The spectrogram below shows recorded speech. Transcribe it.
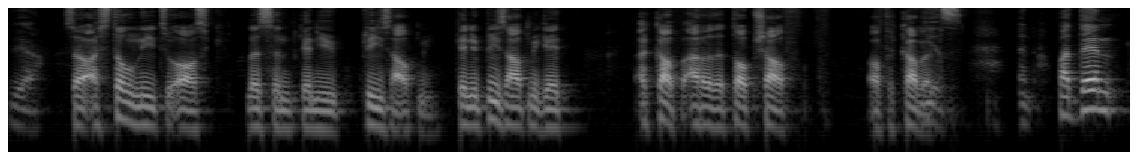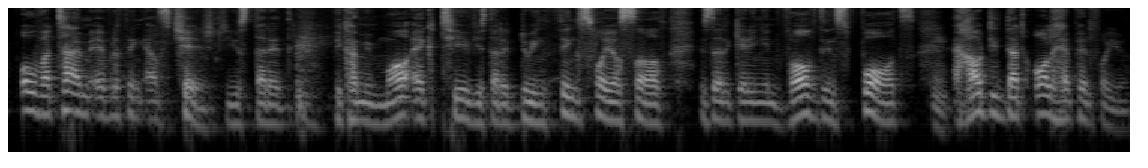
Yeah. So I still need to ask, listen, can you please help me? Can you please help me get a cup out of the top shelf of the cupboard? Yes. But then over time, everything else changed. You started becoming more active. You started doing things for yourself. You started getting involved in sports. How did that all happen for you?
